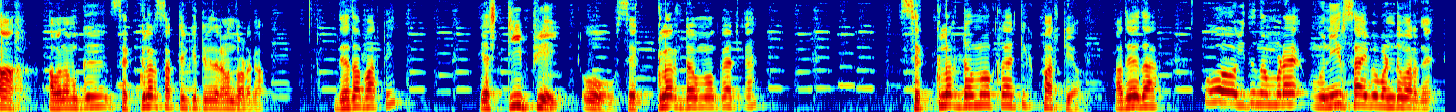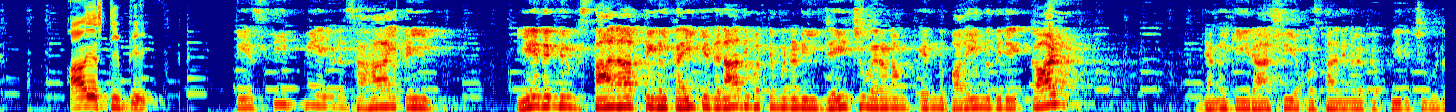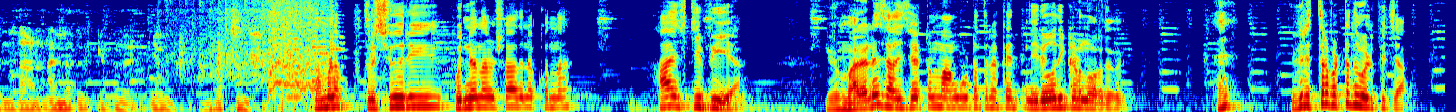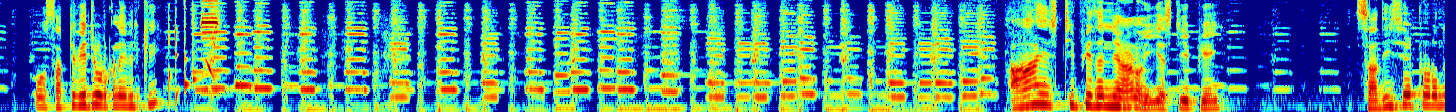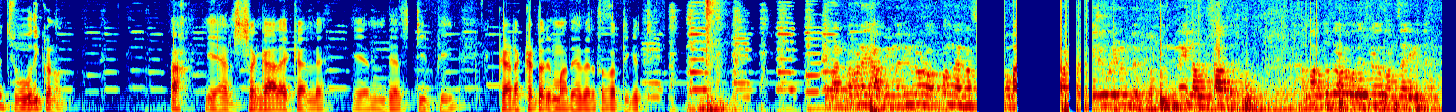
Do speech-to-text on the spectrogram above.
ആ അപ്പോൾ നമുക്ക് സെക്കുലർ സർട്ടിഫിക്കറ്റ് വിതരണം തുടങ്ങാം. ഇതേതാ party? S T P I oh secular democratic secular democratic പാർട്ടിയോ അതേതാ? ഓ ഇത് നമ്മുടെ മുനീർ സാഹിബ് പണ്ട് പറഞ്ഞ് ആ S T P I S T P ഐയുടെ സഹായത്തിൽ ഏതെങ്കിലും സ്ഥാനാർത്ഥികൾക്ക് ഐക്യ ജനാധിപത്യ മുന്നണിയിൽ ജയിച്ചു വരണം എന്ന് പറയുന്നതിനേക്കാൾ ഞങ്ങൾക്ക് ഈ രാഷ്ട്രീയ പ്രസ്ഥാനങ്ങളെയൊക്കെ പിരിച്ചുവിടുന്നതാണ് നല്ലത് എന്ന് ഞങ്ങൾ ഉറച്ചു നമ്മൾ തൃശ്ശൂർ പുന്നനൌഷാദിനെ കൊന്ന ആ എസ് ടി പി ഇവന്മാരല്ലേ സതീശേട്ടും മാങ്കൂട്ടത്തിലൊക്കെ നിരോധിക്കണം എന്ന് പറഞ്ഞത്. ഏ? ഇവരിത്ര പെട്ടെന്ന് വെളുപ്പിച്ച? ഓ സർട്ടിഫിക്കറ്റ് കൊടുക്കണം ഇവർക്ക്? ആ എസ് ടി പി തന്നെയാണോ ഈ എസ് ടി പി ഐ? സതീശേട്ടനോടൊന്ന് ചോദിക്കണം. ആ ഇലക്ഷൻകാരൊക്കെ അല്ലേ? എന്ത് എസ് ടി പി കിടക്കട്ടെ ഒരു മതേതരത്വ സർട്ടിഫിക്കറ്റ്. അഭിമന്യുവിനോടൊപ്പം തന്നെ സംസാരിക്കുന്നത്?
